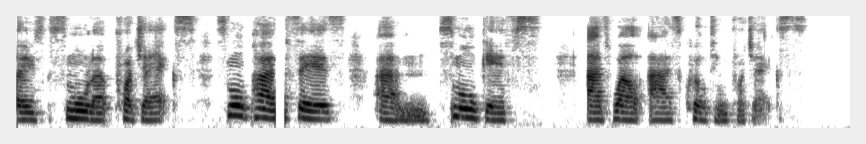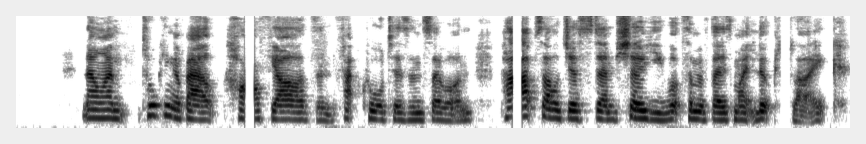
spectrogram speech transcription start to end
those smaller projects, small purses, um, small gifts, as well as quilting projects. Now I'm talking about half yards and fat quarters and so on. Perhaps I'll just um, show you what some of those might look like.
